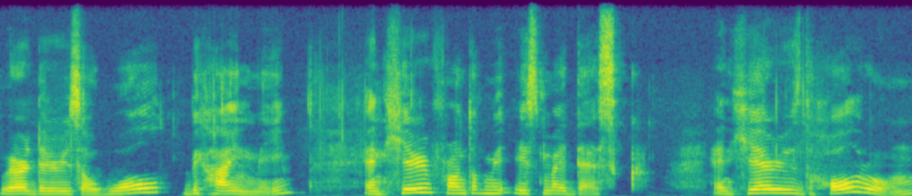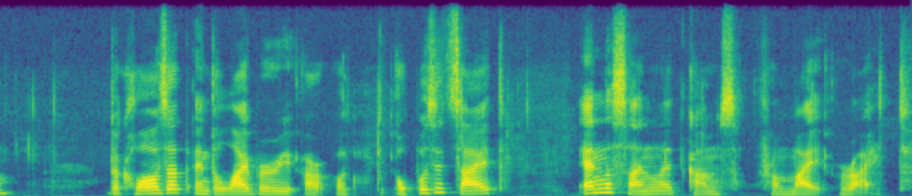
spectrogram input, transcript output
where there is a wall behind me and here in front of me is my desk and here is the whole room the closet and the library are on the opposite side and the sunlight comes from my right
